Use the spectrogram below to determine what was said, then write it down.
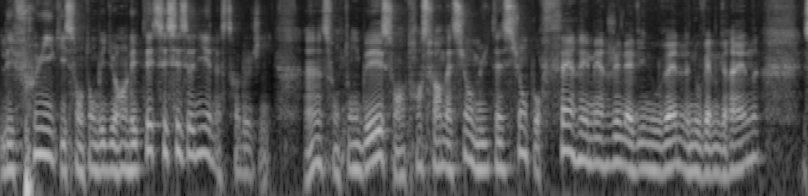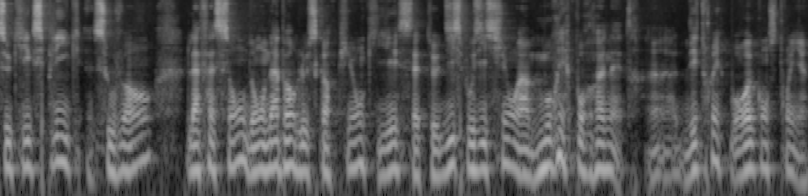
les fruits qui sont tombés durant l'été, c'est saisonnier l'astrologie, hein, sont tombés, sont en transformation, en mutation pour faire émerger la vie nouvelle, la nouvelle graine, ce qui explique souvent la façon dont on aborde le scorpion, qui est cette disposition à mourir pour renaître, hein, à détruire pour reconstruire,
